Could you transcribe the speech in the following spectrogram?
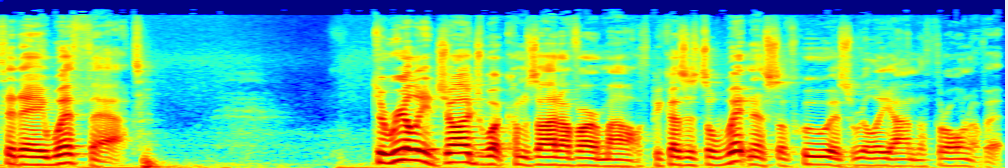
today with that to really judge what comes out of our mouth because it's a witness of who is really on the throne of it,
